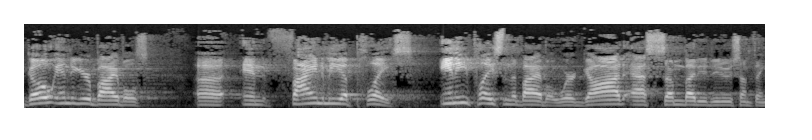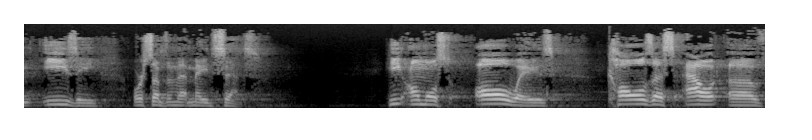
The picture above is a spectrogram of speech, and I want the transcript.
go into your Bibles uh, and find me a place any place in the Bible where God asked somebody to do something easy or something that made sense. He almost always calls us out of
